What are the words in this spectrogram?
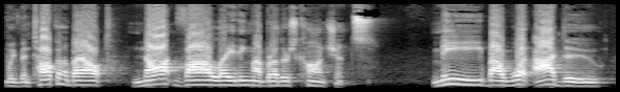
we've been talking about not violating my brother's conscience. Me, by what I do,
